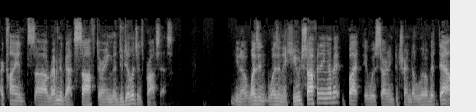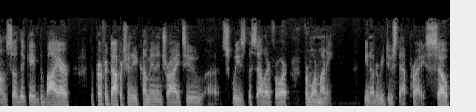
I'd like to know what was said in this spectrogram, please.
our client's uh, revenue got soft during the due diligence process. You know, it wasn't wasn't a huge softening of it, but it was starting to trend a little bit down. So that gave the buyer the perfect opportunity to come in and try to uh, squeeze the seller for for more money. You know, to reduce that price. So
